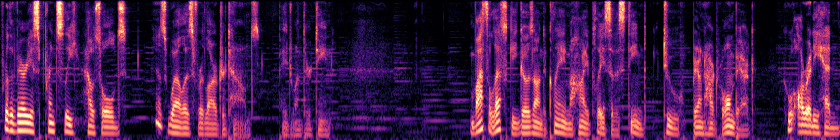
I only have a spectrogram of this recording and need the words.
for the various princely households as well as for larger towns. Page 113. Wasielewski goes on to claim a high place of esteem to Bernhard Romberg, who already had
